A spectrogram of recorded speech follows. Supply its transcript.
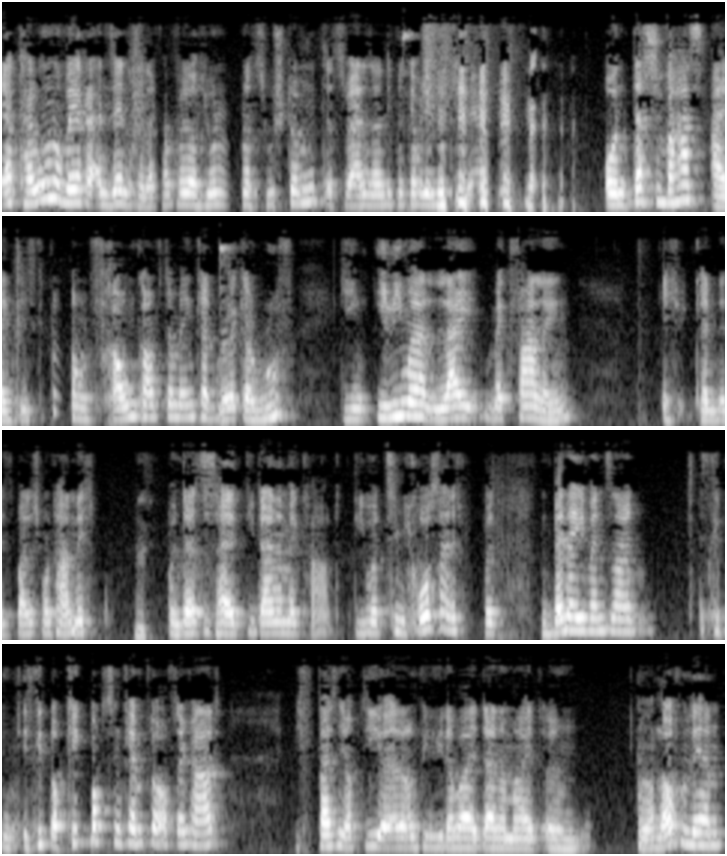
Ja, Karl Uno wäre ein sehr interessanter Kampf, würde auch Jonas zustimmen. Das wäre einer seiner Lieblingskämpfe, die möglich wären. Und das war's eigentlich. Es gibt noch einen Frauenkampf der Main Card, Rebecca Roof gegen Ilima Lai McFarlane. Ich kenne jetzt beide spontan nicht. Hm. Und das ist halt die Dynamic Card. Die wird ziemlich groß sein. Es wird ein Banner-Event sein. Es gibt, ein- es gibt auch Kickboxing-Kämpfe auf der Card. Ich weiß nicht, ob die äh, irgendwie wieder bei Dynamite ähm, noch laufen werden.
